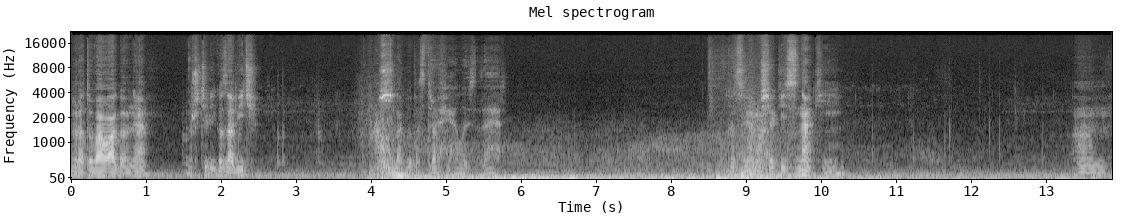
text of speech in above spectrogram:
Uratowała go, nie? Już chcieli go zabić. Szlak by was trafił. hell is that? Pokazują mi się jakieś znaki. Um.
